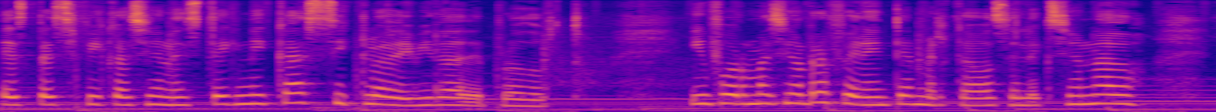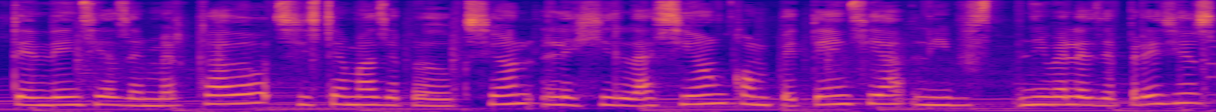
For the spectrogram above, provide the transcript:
especificaciones técnicas, ciclo de vida de producto. Información referente al mercado seleccionado, tendencias del mercado, sistemas de producción, legislación, competencia, niveles de precios,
